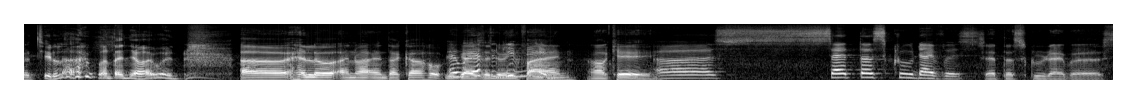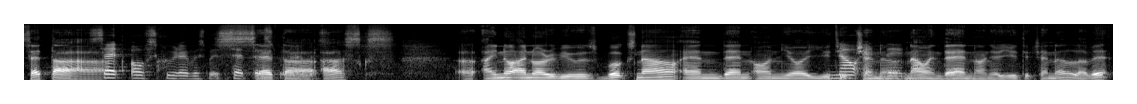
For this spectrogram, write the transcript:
oh, chill lah. Orang tanya pun. Uh, hello Anwar and Taka. Hope you Eh, we guys are doing fine. Okay. Uh, SETA screwdrivers. Seta screwdriver. Seta. Set of screwdrivers, but SETA, Seta screwdrivers. asks. Uh, I know Anwar reviews books now and then on your YouTube Now channel. then. Now and then on your YouTube channel. Love it.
